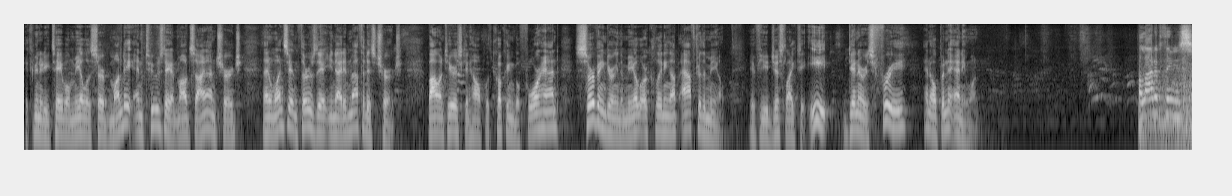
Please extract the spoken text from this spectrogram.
The community table meal is served Monday and Tuesday at Mount Zion Church, then Wednesday and Thursday at United Methodist Church. Volunteers can help with cooking beforehand, serving during the meal, or cleaning up after the meal. If you'd just like to eat, dinner is free and open to anyone. A lot of things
